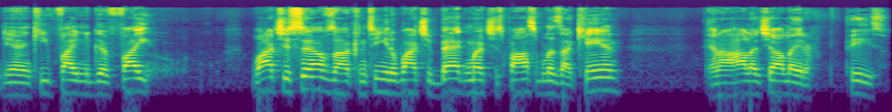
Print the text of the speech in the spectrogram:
Again, keep fighting a good fight. Watch yourselves. I'll continue to watch your back much as possible as I can. And I'll holler at y'all later. Peace.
